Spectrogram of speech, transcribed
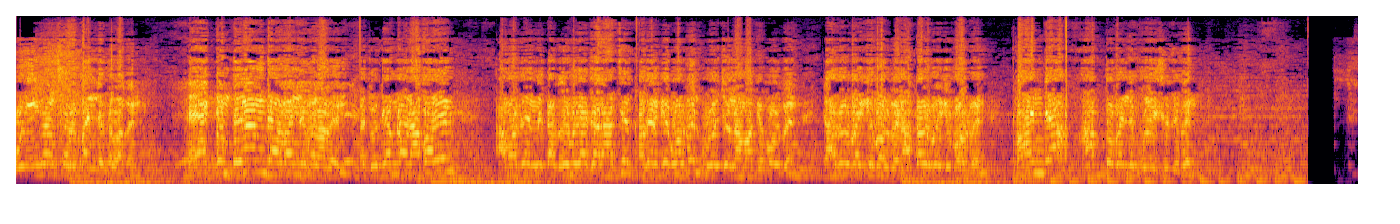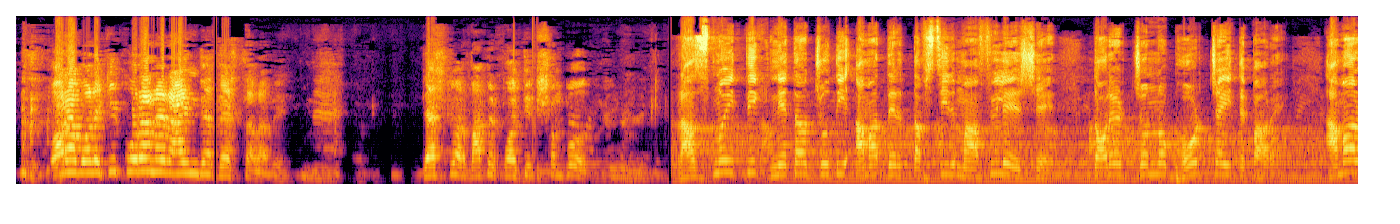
ওই ইমাম সাহেব বান্ধে ফেলাবেন। একদম বান্ধে ফেলাবেন। যদি আমরা না পারেন আমাদের নেতা কর্মীরা যারা আছেন তাদেরকে বলবেন প্রয়োজন আমাকে বলবেন কাদুর ভাইকে বলবেন আতার ভাইকে বলবেন। বান্ধে পুলিশে দেবেন। ওরা বলে কি কোরআনের আইন দিয়ে দেশ চালাবে? দেশ কি আর বাপের পঁয়ত্রিশ সম্পদ? রাজনৈতিক নেতা যদি আমাদের তাফসির মাহফিলে এসে দলের জন্য ভোট চাইতে পারে আমার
